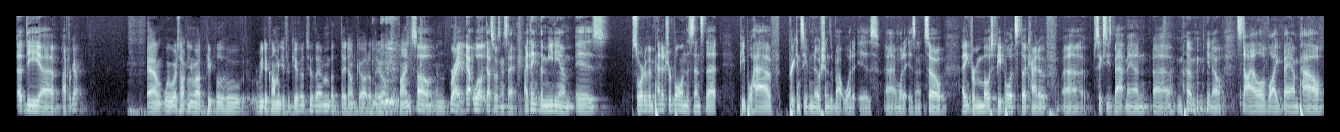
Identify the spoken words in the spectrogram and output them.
Uh, the uh, I forgot. Um, we were talking about people who read a comic if you give it to them, but they don't go out on their own to find some. Oh, and right. Uh, well, that's what I was going to say. I think the medium is sort of impenetrable in the sense that people have preconceived notions about what it is uh, and what it isn't. So I think for most people, it's the kind of uh, '60s Batman, uh, you know, style of like bam pow.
